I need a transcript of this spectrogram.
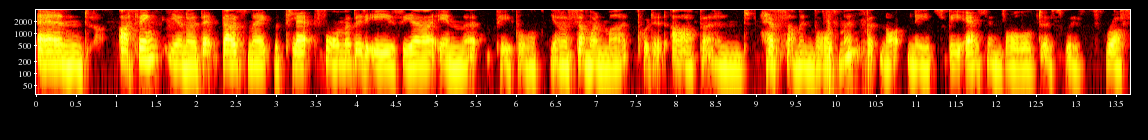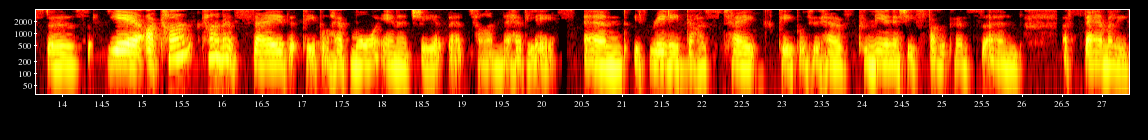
And I think, you know, that does make the platform a bit easier in that people, you know, someone might put it up and have some involvement, but not need to be as involved as with rosters. Yeah, I can't kind of say that people have more energy at that time, they have less. And it really mm. does take people who have community focus and a family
